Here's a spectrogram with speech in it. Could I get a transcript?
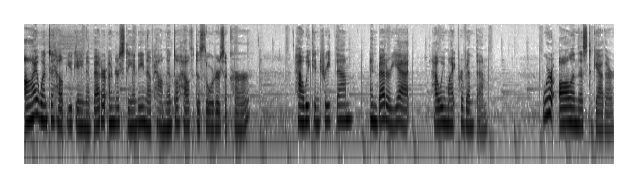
I want to help you gain a better understanding of how mental health disorders occur, how we can treat them, and better yet, how we might prevent them. We're all in this together,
